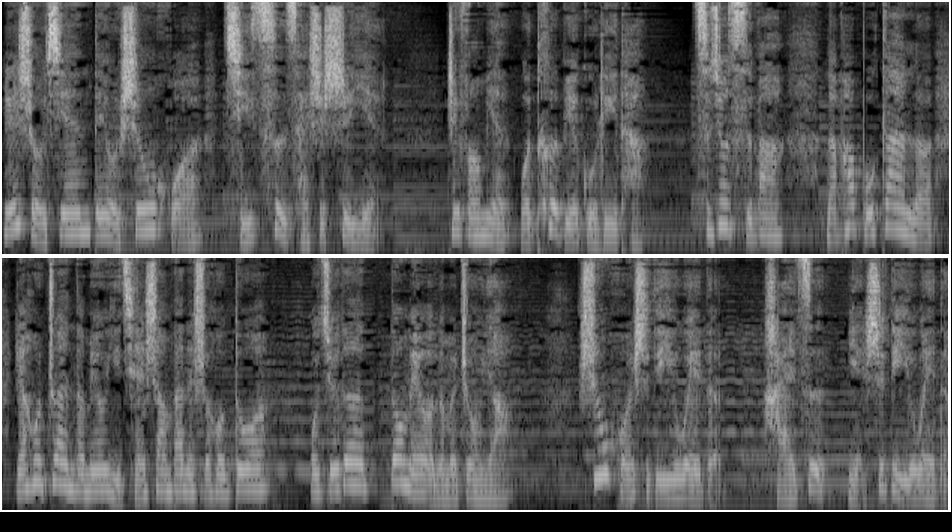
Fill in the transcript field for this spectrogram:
人首先得有生活，其次才是事业。这方面我特别鼓励他，辞就辞吧，哪怕不干了，然后赚的没有以前上班的时候多，我觉得都没有那么重要。生活是第一位的，孩子也是第一位的。”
